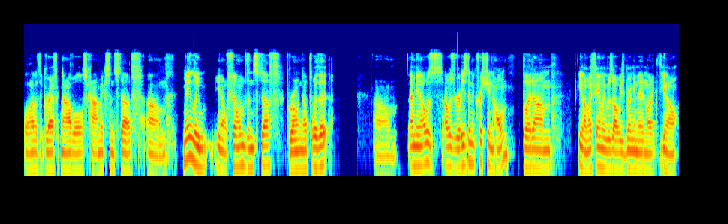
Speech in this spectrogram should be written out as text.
a lot of the graphic novels, comics, and stuff. Um, mainly, you know, films and stuff. Growing up with it. Um, I mean, I was I was raised in a Christian home, but um, you know, my family was always bringing in like you know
